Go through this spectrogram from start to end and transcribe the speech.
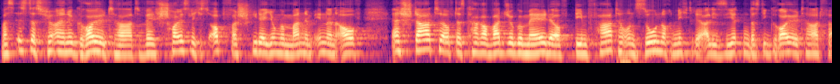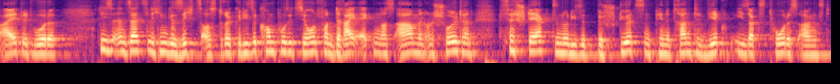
Was ist das für eine Gräueltat? Welch scheußliches Opfer, schrie der junge Mann im Innern auf. Er starrte auf das Caravaggio-Gemälde, auf dem Vater und Sohn noch nicht realisierten, dass die Gräueltat vereitelt wurde. Diese entsetzlichen Gesichtsausdrücke, diese Komposition von Dreiecken aus Armen und Schultern verstärkte nur diese bestürzend penetrante Wirkung Isaaks Todesangst.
